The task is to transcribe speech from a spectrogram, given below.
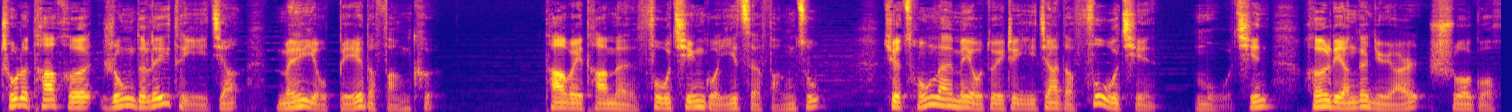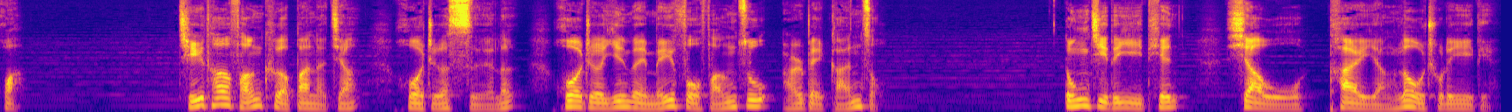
除了他和荣德雷特一家，没有别的房客。他为他们付清过一次房租，却从来没有对这一家的父亲、母亲和两个女儿说过话。其他房客搬了家，或者死了，或者因为没付房租而被赶走。冬季的一天。下午，太阳露出了一点。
